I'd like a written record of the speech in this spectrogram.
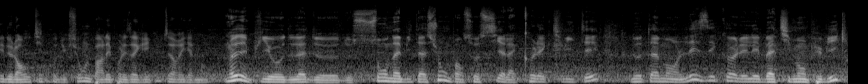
et de leur outil de production. On le parlait pour les agriculteurs également. Oui, et puis au-delà de, son habitation, on pense aussi à la collectivité, notamment les écoles et les bâtiments publics.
